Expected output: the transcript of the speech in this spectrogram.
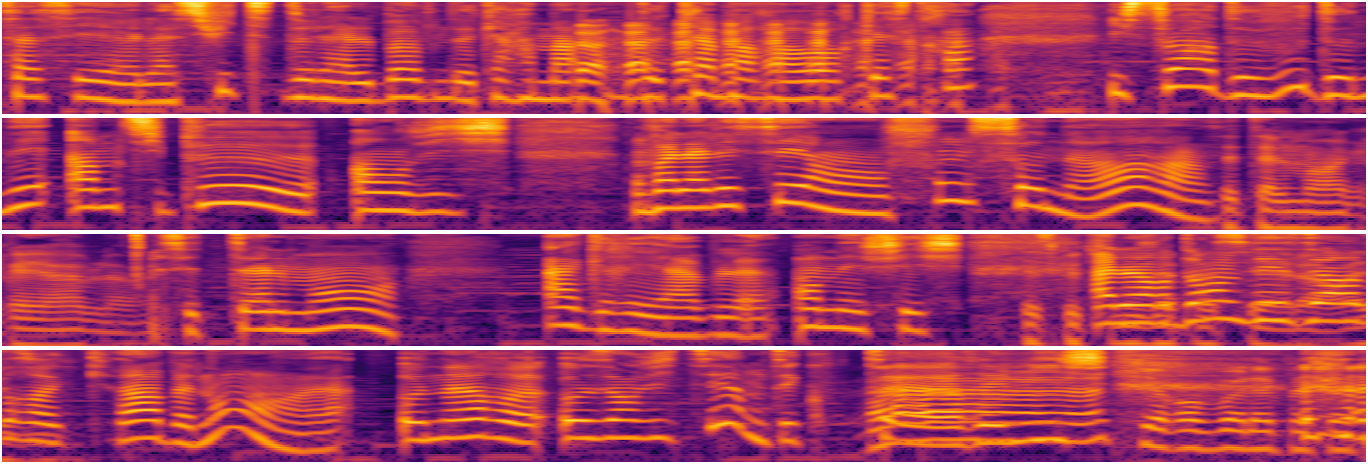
Ça, c'est euh, la suite de l'album de, Karma, de Camara Orchestra, histoire de vous donner un petit peu envie. On va la laisser en fond sonore. C'est tellement agréable. C'est tellement agréable, en effet. Que tu Alors, dans le passé, alors, désordre, ah ben non, honneur aux invités, on t'écoute, euh, Ah, Rémi. Tu renvoies la patate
